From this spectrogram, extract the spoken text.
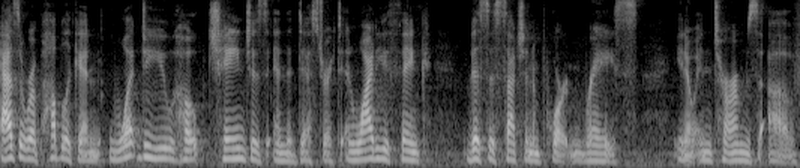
As a Republican, what do you hope changes in the district and why do you think this is such an important race, you know, in terms of,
